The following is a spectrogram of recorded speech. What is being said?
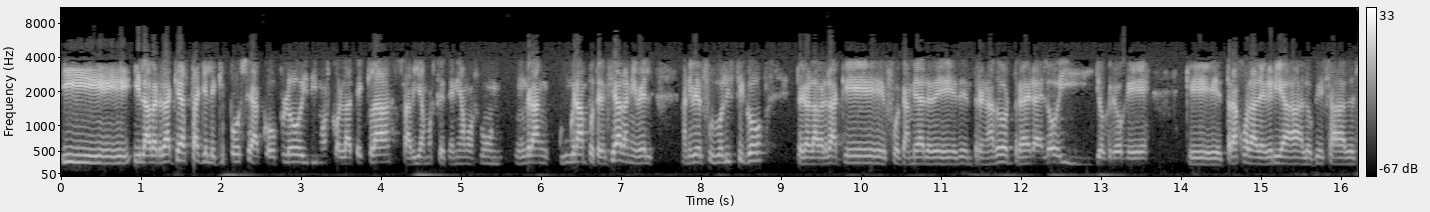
Y, y la verdad que hasta que el equipo se acopló y dimos con la tecla, sabíamos que teníamos un, un gran un gran potencial a nivel a nivel futbolístico, pero la verdad que fue cambiar de, entrenador, traer a Eloy y yo creo que que trajo la alegría a lo que es al,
